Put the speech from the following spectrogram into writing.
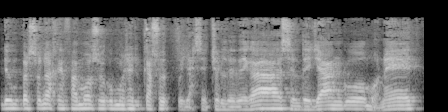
de un personaje famoso, como es el caso, pues ya has hecho el de Degas, el de Django, Monet?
